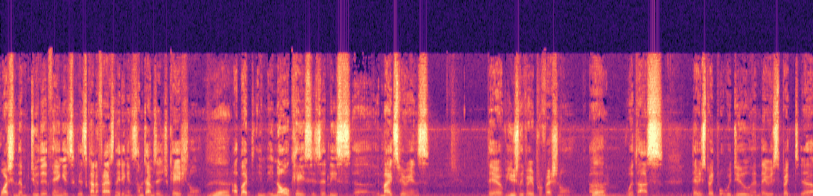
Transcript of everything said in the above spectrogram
watching them do their thing is it's kind of fascinating and sometimes educational. Yeah. Uh, but in, in all cases, at least uh, in my experience, they're usually very professional um, Yeah. with us. They respect what we do, and they respect. Uh,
